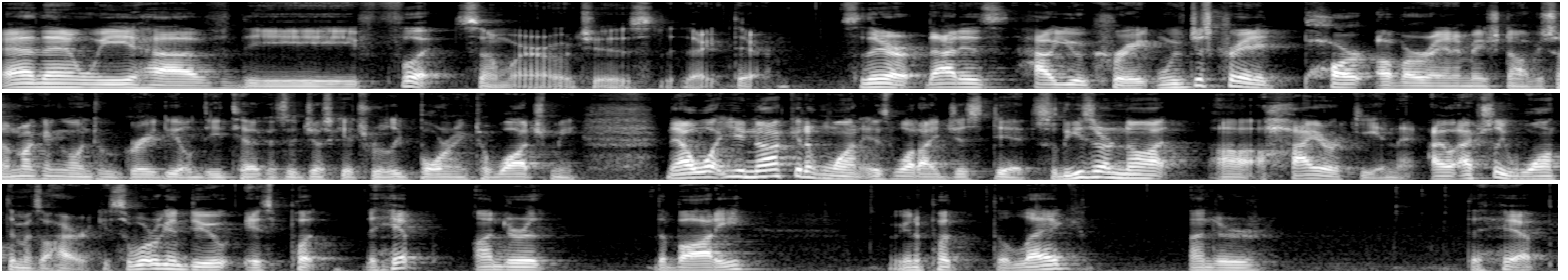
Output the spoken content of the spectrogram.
And then we have the foot somewhere, which is right there. So there, that is how you create. And we've just created part of our animation, obviously. I'm not going to go into a great deal of detail because it just gets really boring to watch me. Now, what you're not going to want is what I just did. So these are not uh, a hierarchy, and I actually want them as a hierarchy. So what we're going to do is put the hip under the body. We're going to put the leg under the hip.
